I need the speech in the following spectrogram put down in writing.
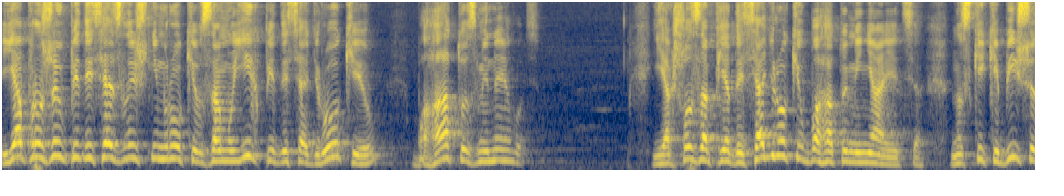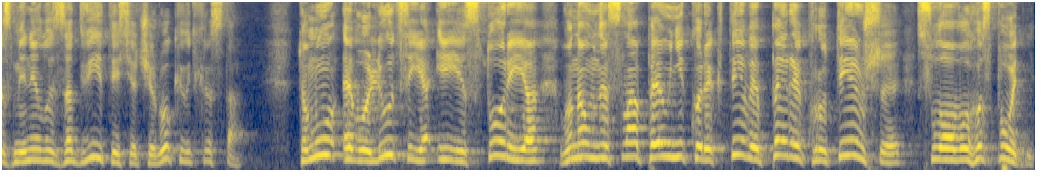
Я прожив 50 з лишнім років. За моїх 50 років багато змінилось. І якщо за 50 років багато міняється, наскільки більше змінилось за 2000 років від Христа. Тому еволюція і історія вона внесла певні корективи, перекрутивши Слово Господнє.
